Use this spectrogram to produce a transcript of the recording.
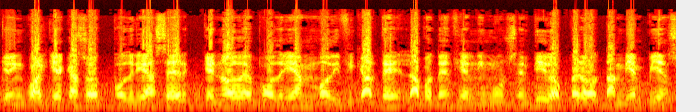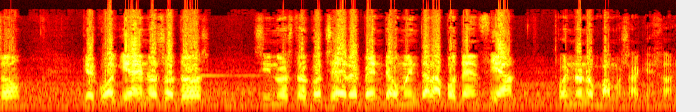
que en cualquier caso podría ser que no podrían modificarte la potencia en ningún sentido, pero también pienso que cualquiera de nosotros, si nuestro coche de repente aumenta la potencia, pues no nos vamos a quejar.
